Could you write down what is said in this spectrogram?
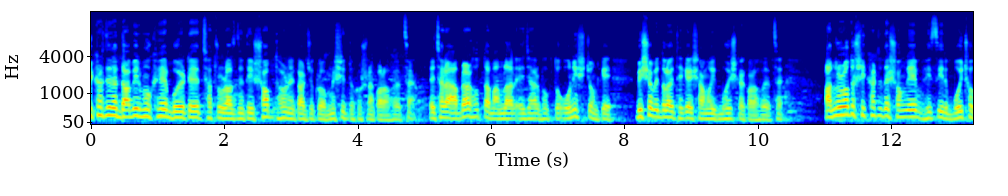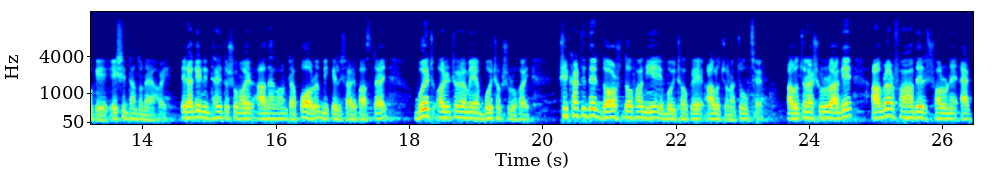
শিক্ষার্থীদের দাবির মুখে বুয়েটে ছাত্র রাজনীতির সব ধরনের কার্যক্রম নিষিদ্ধ ঘোষণা করা হয়েছে। এছাড়া আবরার হত্যা মামলার এজাহারভুক্ত উনিশ জনকে বিশ্ববিদ্যালয় থেকে সাময়িক বহিষ্কার করা হয়েছে। আন্দোলনরত শিক্ষার্থীদের সঙ্গে ভিসির বৈঠকে এই সিদ্ধান্ত নেওয়া হয়। এর আগে নির্ধারিত সময়ের আধা ঘণ্টা পর বিকেল সাড়ে পাঁচটায় বুয়েট অডিটোরিয়ামে বৈঠক শুরু হয়। শিক্ষার্থীদের দশ দফা নিয়ে এ বৈঠকে আলোচনা চলছে। আলোচনা শুরুর আগে আবরার ফাহাদের স্মরণে এক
